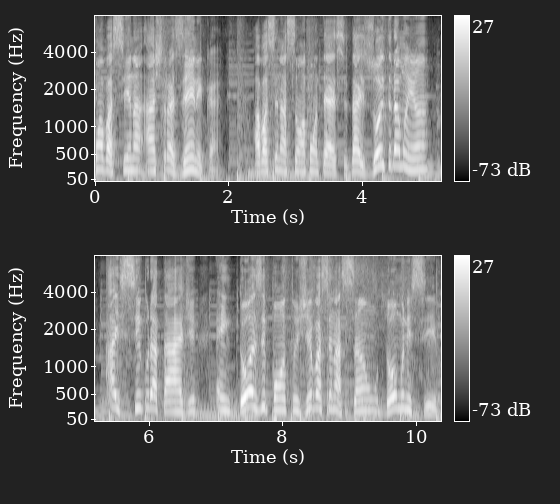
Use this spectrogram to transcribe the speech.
com a vacina AstraZeneca. A vacinação acontece das 8 da manhã às 5 da tarde em 12 pontos de vacinação do município.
